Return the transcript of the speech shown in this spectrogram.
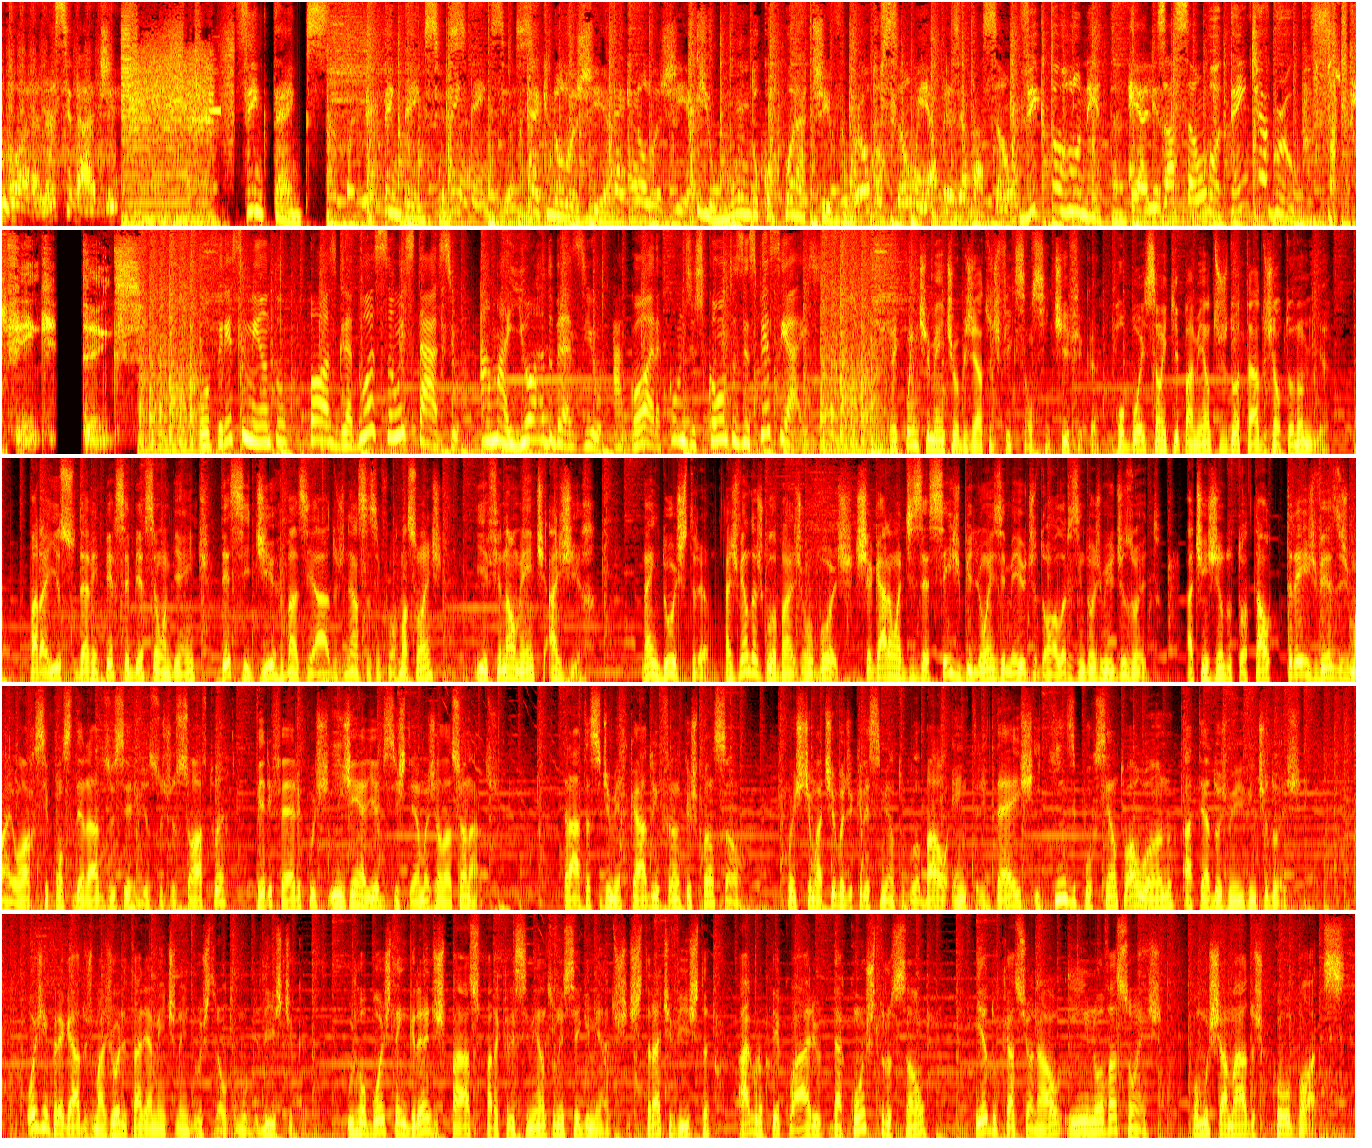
Agora na cidade. Think Tanks. Tendências. Tendências. Tecnologia. Tecnologia. E o mundo corporativo. Produção e apresentação. Victor Luneta. Realização Potentia Group. Think Tanks. Oferecimento Pós-graduação Estácio, a maior do Brasil, agora com descontos especiais. Frequentemente objeto de ficção científica, robôs são equipamentos dotados de autonomia. Para isso, devem perceber seu ambiente, decidir baseados nessas informações e, finalmente, agir. Na indústria, as vendas globais de robôs chegaram a 16 bilhões e meio de dólares em 2018, atingindo o total três vezes maior se considerados os serviços de software, periféricos e engenharia de sistemas relacionados. Trata-se de mercado em franca expansão, com estimativa de crescimento global entre 10 e 15% ao ano até 2022. Hoje empregados majoritariamente na indústria automobilística, os robôs têm grande espaço para crescimento nos segmentos extrativista, agropecuário, da construção, educacional e inovações, como os chamados cobots.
